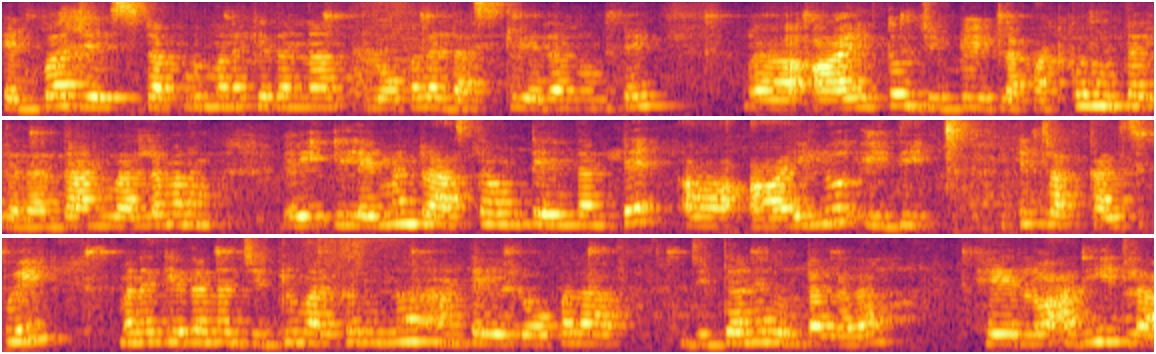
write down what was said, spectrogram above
హెడ్ బాత్ చేసేటప్పుడు మనకి ఏదన్నా లోపల డస్ట్ ఏదన్నా ఉంటే ఆయిల్తో జిడ్డు ఇట్లా పట్టుకొని ఉంటుంది కదా దానివల్ల మనం ఈ- లెమన్ రాస్తూ ఉంటే ఏంటంటే ఆ ఆయిల్ ఇది ఇట్లా కలిసిపోయి మనకి ఏదన్నా జిడ్డు మరకలున్నా అంటే లోపల జిడ్డు అనేది ఉంటుంది కదా హెయిర్లో అది ఇట్లా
